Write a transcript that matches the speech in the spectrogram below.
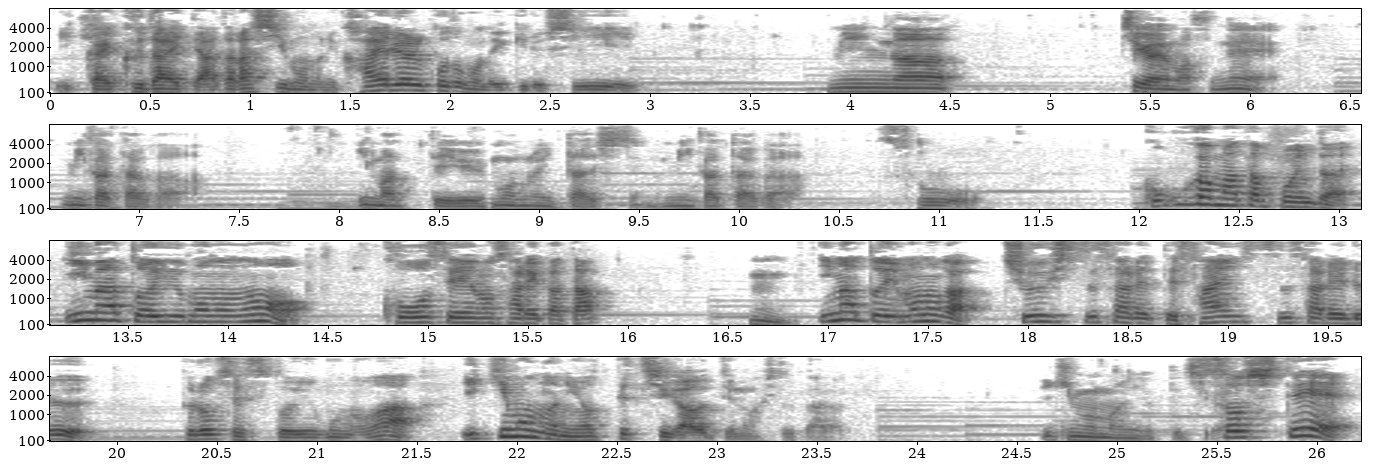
一回砕いて新しいものに変えれることもできるし、みんな違いますね。見方が。今っていうものに対しての見方が。そう。ここがまたポイントだ。今というものの構成のされ方。うん。今というものが抽出されて算出されるプロセスというものは生き物によって違うっていうのが一つあるわけ。生き物によって違う。そして、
